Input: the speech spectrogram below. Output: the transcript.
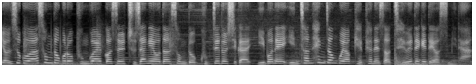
연수구와 송도구로 분구할 것을 주장해오던 송도 국제도시가 이번에 인천 행정구역 개편에서 제외되게 되었습니다.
